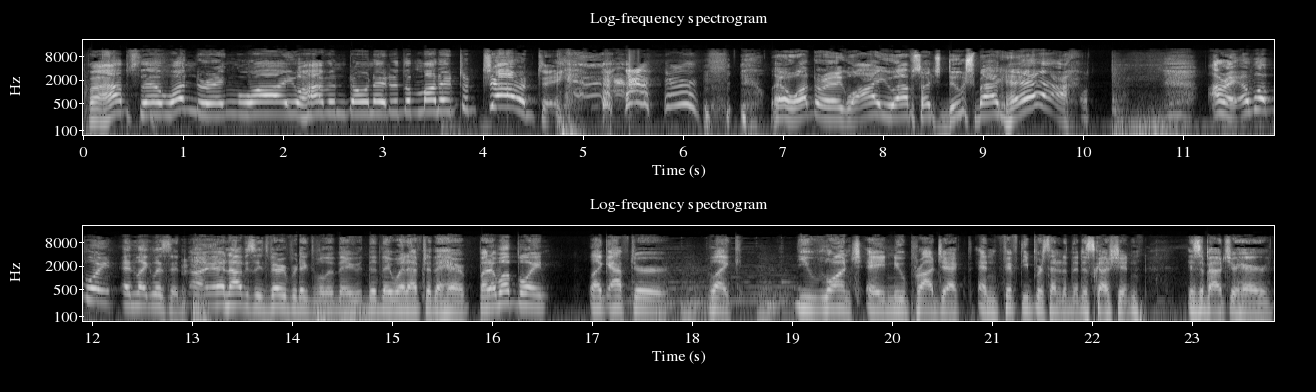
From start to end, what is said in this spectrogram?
Perhaps they're wondering why you haven't donated the money to charity. They're wondering why you have such douchebag hair. All right. At what point? And like, listen, uh, and obviously it's very predictable that they that they went after the hair. But at what point, like after, like, you launch a new project and fifty percent of the discussion is about your hair,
